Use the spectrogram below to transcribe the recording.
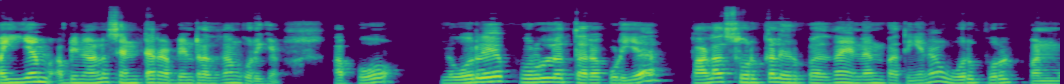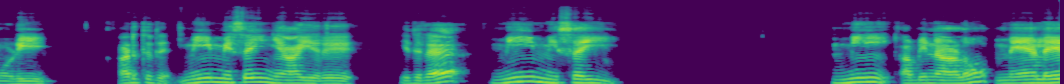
மையம் அப்படின்னாலும் சென்டர் அப்படின்றத தான் குறிக்கும். அப்போ இந்த ஒரே பொருளை தரக்கூடிய பல சொற்கள் இருப்பது தான் என்னன்னு பார்த்தீங்கன்னா ஒரு பொருட் பன்மொழி. அடுத்தது மீமிசை ஞாயிறு. இதில் மீமிசை மீ அப்படின்னாலும் மேலே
